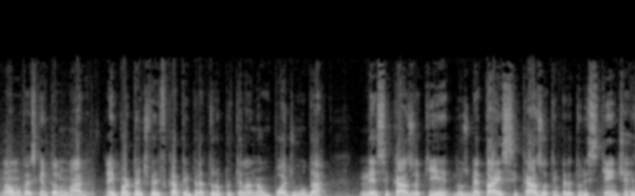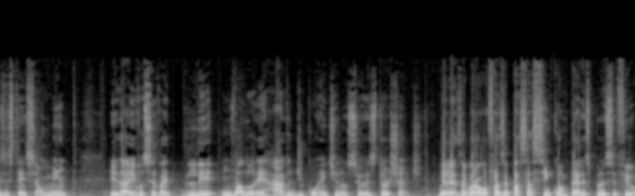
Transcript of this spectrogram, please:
Não, não está esquentando nada. É importante verificar a temperatura porque ela não pode mudar. Nesse caso aqui, nos metais, se caso a temperatura esquente, a resistência aumenta e daí você vai ler um valor errado de corrente no seu resistor shunt. Beleza, agora eu vou fazer passar 5 amperes por esse fio,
